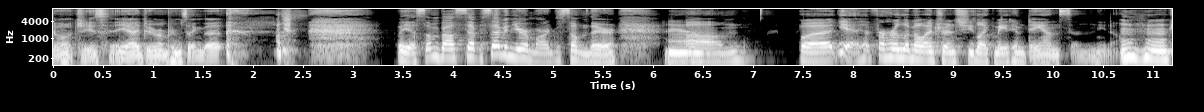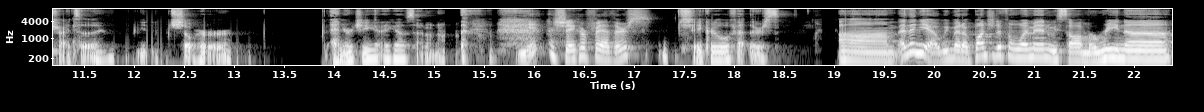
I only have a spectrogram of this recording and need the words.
oh jeez, yeah, I do remember him saying that. but yeah, something about seven seven year mark, something there. Yeah. Um, but yeah, for her limo entrance, she like made him dance and you know mm-hmm. tried to you know, show her energy. I guess I don't know, Yeah. Shake her feathers. shake her little feathers. Um, and then yeah, we met a bunch of different women. We saw Marina,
